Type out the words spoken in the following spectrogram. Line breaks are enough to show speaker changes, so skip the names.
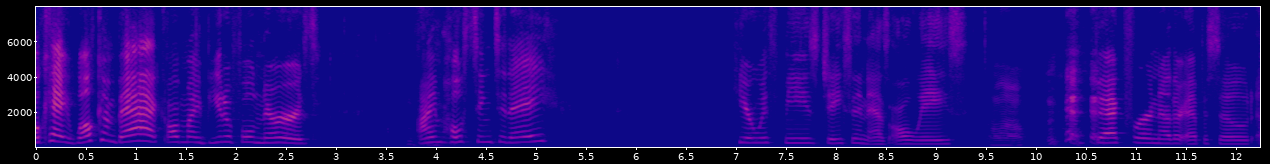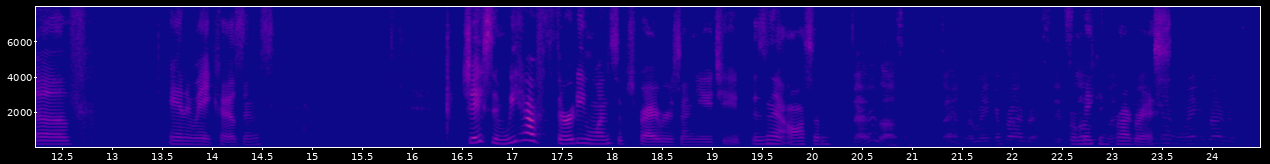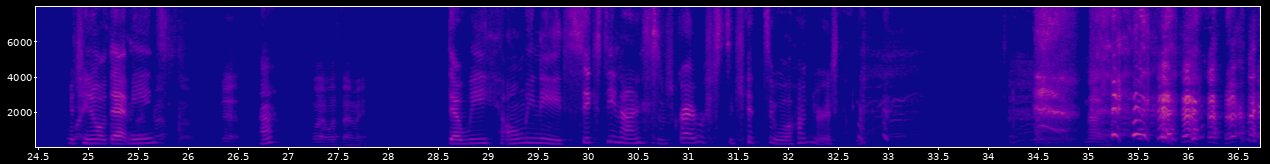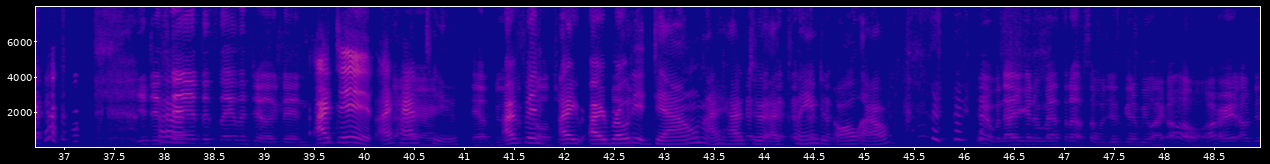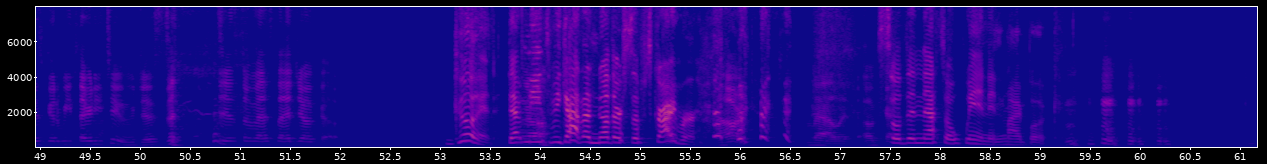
Okay, welcome back, all my beautiful nerds. I'm hosting today. Here with me is Jason, as always,
Hello.
back for another episode of Anime Cousins. Jason, we have 31 subscribers on YouTube. Isn't that awesome?
that is awesome. Yeah, we're making progress. It's
We're
slow,
making progress.
Yeah, we're making progress.
But you know what that means?
episode. Yeah.
Huh?
What? What's that mean?
That we only need 69 subscribers to get to 100.
Nice. you just
Uh,
had to say the joke, didn't you?
I did. I had
Alright.
to.
Yep.
I've been
culture.
I I wrote it down. I had to I planned it all out.
Yeah, but now you're gonna mess it up. Someone's just gonna be like, "Oh, all right, I'm just gonna be 32, just to, just to mess that joke up."
Good. That
No.
means we got another subscriber.
All right, valid.
So then that's a win in my book.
